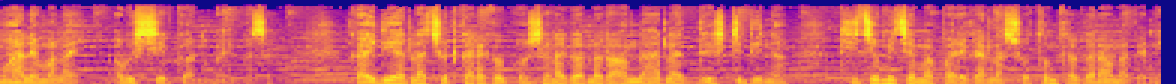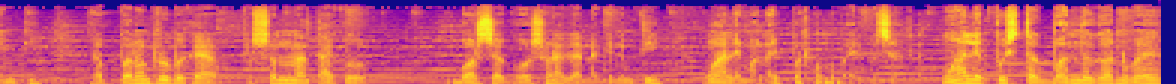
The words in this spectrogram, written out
उहाँले मलाई अभिषेक गर्नुभएको छ। कैदीहरूलाई छुटकाराको घोषणा गर्न र अन्धाहरूलाई दृष्टि दिन थिचोमिचोमा परेकाहरूलाई स्वतन्त्र गराउनका निम्ति र परमप्रभुका प्रसन्नताको वर्ष घोषणा गर्नका निम्ति उहाँले मलाई पठाउनु भएको छ। उहाँले पुस्तक बन्द गर्नुभयो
